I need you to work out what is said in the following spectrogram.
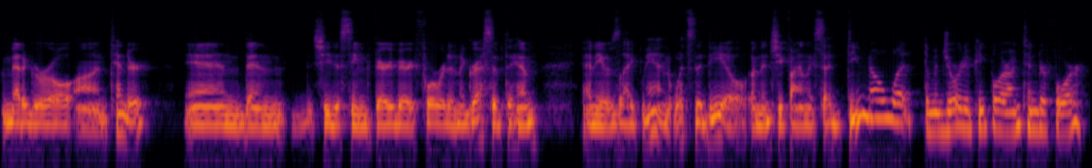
met a girl on Tinder and then she just seemed very, very forward and aggressive to him and he was like, Man, what's the deal? And then she finally said, Do you know what the majority of people are on Tinder for?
